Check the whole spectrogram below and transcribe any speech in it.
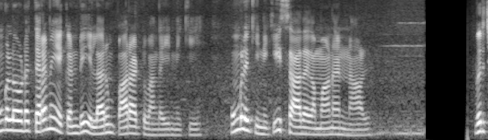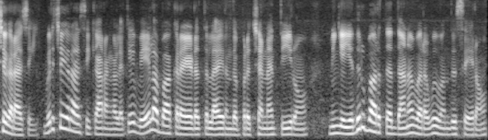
உங்களோட திறமையை கண்டு எல்லாரும் பாராட்டுவாங்க இன்றைக்கி உங்களுக்கு இன்றைக்கி சாதகமான நாள். விருச்சகராசி. ராசி ராசிக்காரங்களுக்கு வேலை பார்க்குற இடத்துல இருந்த பிரச்சனை தீரும். நீங்கள் எதிர்பார்த்த தனவரவு வந்து சேரும்.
